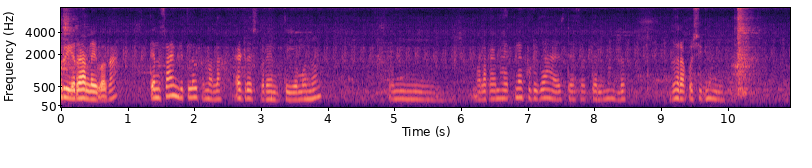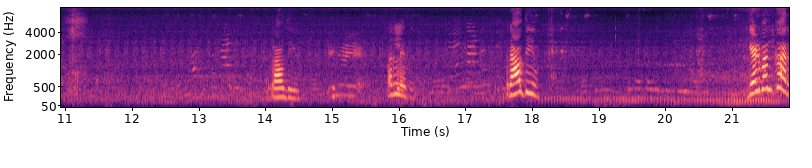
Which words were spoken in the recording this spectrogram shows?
कुरिअर आलं आहे बघा. त्यानं सांगितलं होतं मला ॲड्रेसपर्यंत ये म्हणून. पण मला काय माहीत नाही कुठे जायचं त्यासाठी त्याला म्हटलं घरापाशी घेऊन ये. दे. परले राव दे. गेट बंद कर.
